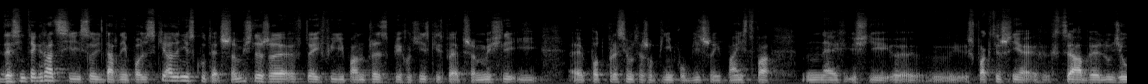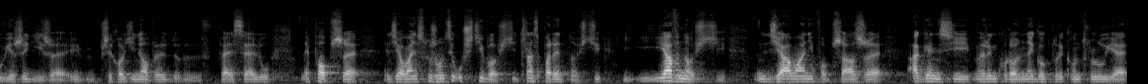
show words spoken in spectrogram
dezintegracji Solidarnej Polski, ale nieskuteczne. Myślę, że w tej chwili pan prezes Piechociński sprawę przemyśli i e, pod presją też opinii publicznej państwa, e, jeśli e, już faktycznie chce, aby ludzie uwierzyli, że przychodzi nowy w PSL-u, e, poprze działania służące uczciwości, transparentności jawności działań w obszarze Agencji Rynku Rolnego, który kontroluje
